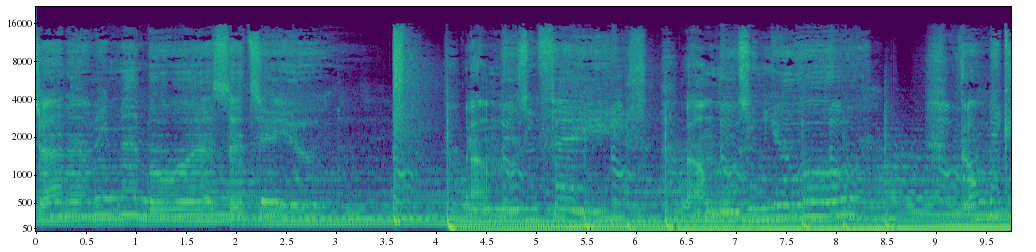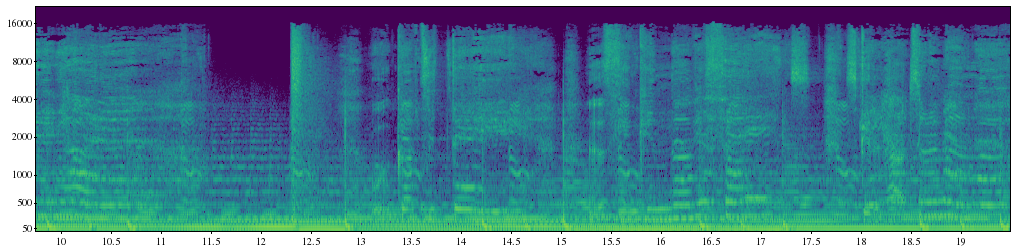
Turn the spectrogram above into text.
Trying to remember what I said to you. I'm losing faith, I'm losing you. Don't make it any harder. Woke up today, thinking of your face. It's getting hard to remember.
